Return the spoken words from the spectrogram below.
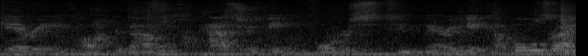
Gary talked about pastors being forced to marry gay couples. Right.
